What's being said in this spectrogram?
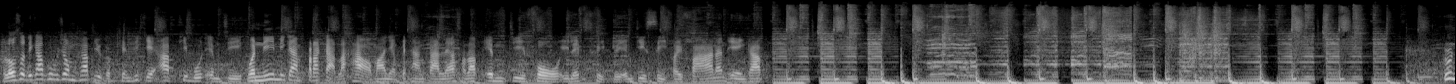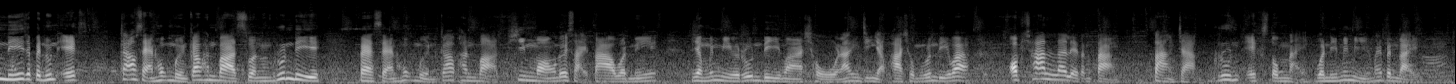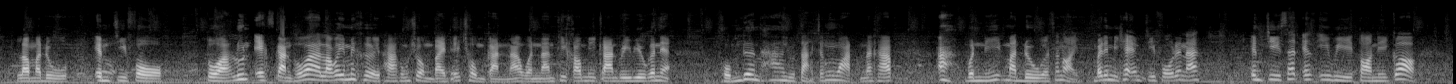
ฮัลโหลสวัสดีครับคุณผู้ชมครับ อยู่กับเคนที่เกอัพที่บูธ MG วันนี้มีการประกาศราคาออกมาอย่างเป็นทางการแล้วสำหรับ MG4 Electric หรือ MG4 ไฟฟ้านั่นเองครับรุ่นนี้จะเป็นรุ่น X 969,000 บาท ส่วนรุ่นดี 869,000 บาท ที่มองด้วยสายตาวันนี้ ยังไม่มีรุ่นดีมาโชว์นะ จริงๆ อยากพาชมรุ่นดีว่าออปชันรายละเอียดต่างๆ ต่างจากรุ่น X ตรงไหน วันนี้ไม่มีไม่เป็นไร เรามาดู MG4 ตัวรุ่น X กันเพราะว่าเราก็ยังไม่เคยพาคุณผู้ชมไปได้ชมกันนะ วันนั้นที่เขามีการรีวิวกันเนี่ย ผมเดินทางอยู่ต่างจังหวัดนะครับอะวันนี้มาดูกันซะหน่อย ไม่ได้มีแค่ MG4 ด้วยนะ MG ZSEV ตอนนี้ก็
